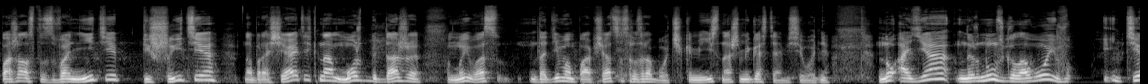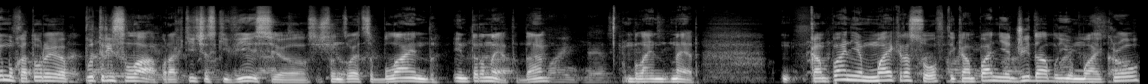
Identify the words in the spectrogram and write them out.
Пожалуйста, звоните, пишите, обращайтесь к нам. Может быть, даже мы вас дадим вам пообщаться с разработчиками и с нашими гостями сегодня. Ну, а я нырну с головой в тему, которая потрясла практически весь, э, что называется, blind интернет, да? Blindnet. Компания Microsoft и компания GW Micro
